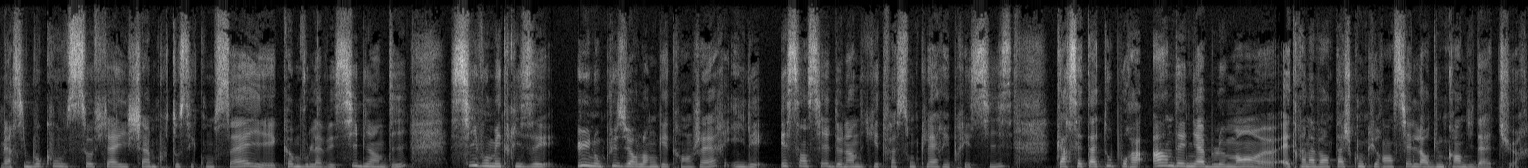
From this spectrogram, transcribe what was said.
Merci beaucoup Sophia Hicham pour tous ces conseils et comme vous l'avez si bien dit, si vous maîtrisez une ou plusieurs langues étrangères, il est essentiel de l'indiquer de façon claire et précise, car cet atout pourra indéniablement euh, être un avantage concurrentiel lors d'une candidature.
